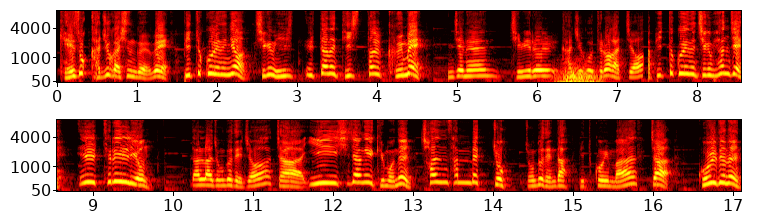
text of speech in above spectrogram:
계속 가지고 가시는 거예요 왜 비트코인은요 지금 이- 일단은 디지털 금액 이제는 지위를 가지고 들어갔죠 비트코인은 지금 현재 1트릴리온 달러 정도 되죠. 자, 이 시장의 규모는 1,300조 정도 된다. 비트코인만. 자, 골드는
